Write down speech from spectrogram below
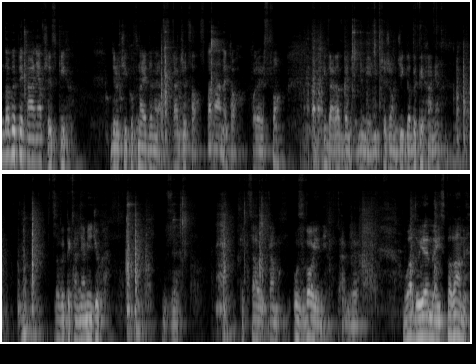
do wypychania wszystkich drucików na jeden raz. Także co? Spalamy to cholerstwo i zaraz będziemy mieli przyrządzik do wypychania do wypychania miedziuchy z tych całych tam uzwojeń. Także ładujemy i spawamy.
